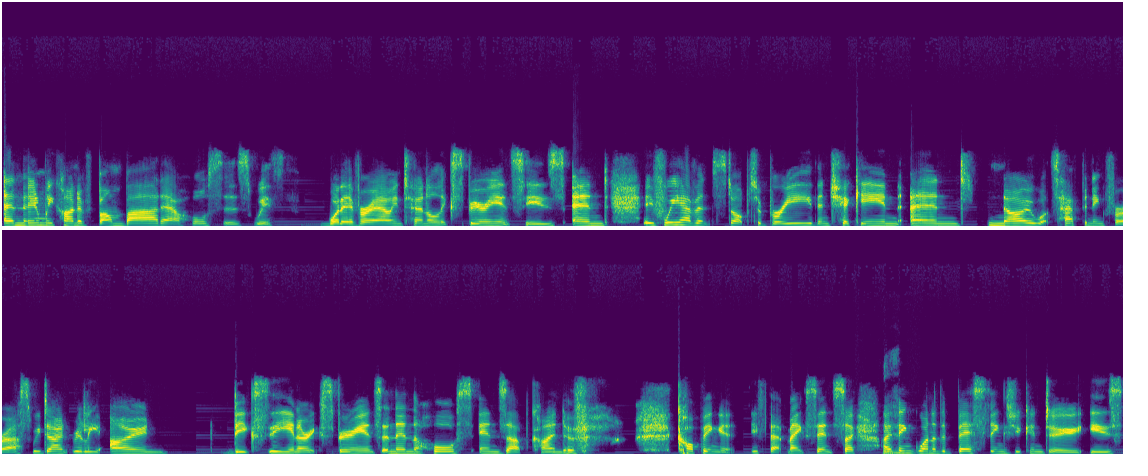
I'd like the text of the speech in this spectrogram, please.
And then we kind of bombard our horses with whatever our internal experience is. And if we haven't stopped to breathe and check in and know what's happening for us, we don't really own the, the inner experience. And then the horse ends up kind of copying it, if that makes sense. So I think one of the best things you can do is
